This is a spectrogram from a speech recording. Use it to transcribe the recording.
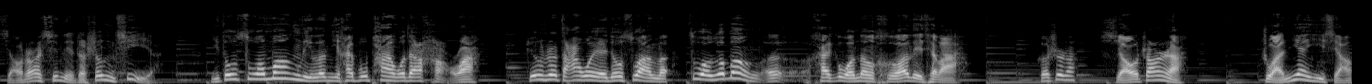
小张心里这生气呀。你都做梦里了，你还不盼我点好啊？平时打我也就算了，做个梦，呃，还给我弄河里去了。可是呢，小张啊，转念一想，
